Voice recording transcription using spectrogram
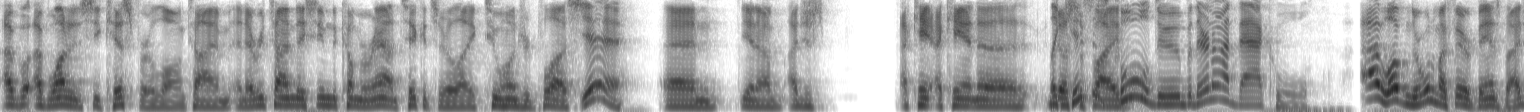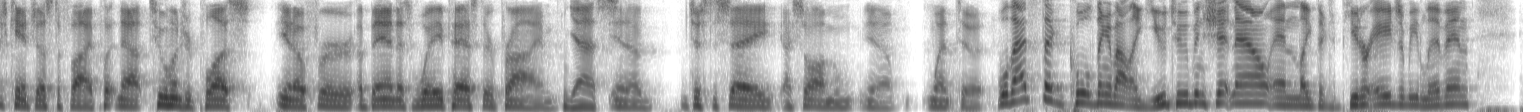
I've I've wanted to see Kiss for a long time, and every time they seem to come around, tickets are like two hundred plus. Yeah. and you know, I just I can't I can't uh, Like Kiss is cool, dude, but they're not that cool. I love them. They're one of my favorite bands, but I just can't justify putting out two hundred plus. You know, for a band that's way past their prime. Yes. You know, just to say I saw them. You know, went to it. Well, that's the cool thing about like YouTube and shit now and like the computer age that we live in.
